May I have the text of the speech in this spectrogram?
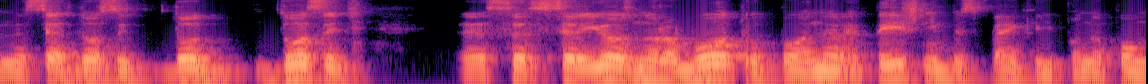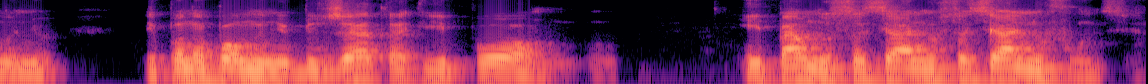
несе досить досить Е, серйозну роботу по енергетичній безпеці і по наповненню і по наповненню бюджету, і по і певну соціальну соціальну функцію.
